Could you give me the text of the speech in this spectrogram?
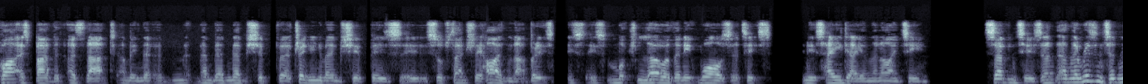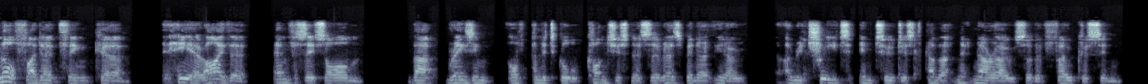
quite as bad as that. I mean, the membership, uh, trade union membership is, is, substantially higher than that, but it's, it's, it's much lower than it was at its in its heyday in the 1970s. And, and there isn't enough, I don't think, uh, here either emphasis on that raising of political consciousness. There has been a you know a retreat into just kind of that narrow sort of focus in.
